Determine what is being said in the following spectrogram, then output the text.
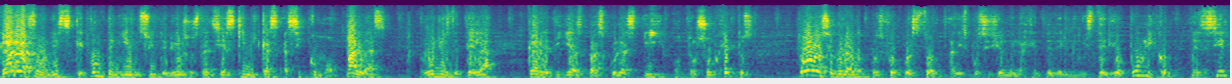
garrafones que contenían en su interior sustancias químicas, así como palas, rollos de tela, carretillas, básculas y otros objetos. Todo lo asegurado pues fue puesto a disposición de la gente del Ministerio Público, es decir,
